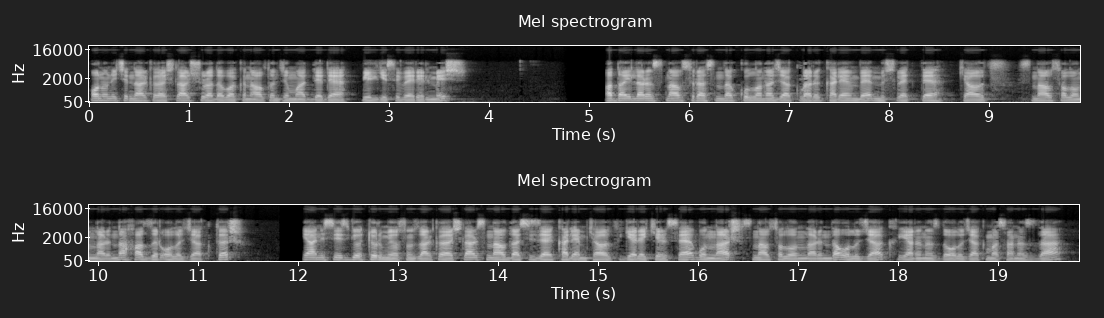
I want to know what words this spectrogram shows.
Onun için de arkadaşlar şurada bakın 6. maddede bilgisi verilmiş. Adayların sınav sırasında kullanacakları kalem ve müsvedde kağıt sınav salonlarında hazır olacaktır. Yani siz götürmüyorsunuz arkadaşlar. Sınavda size kalem kağıt gerekirse bunlar sınav salonlarında olacak. Yanınızda olacak masanızda.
